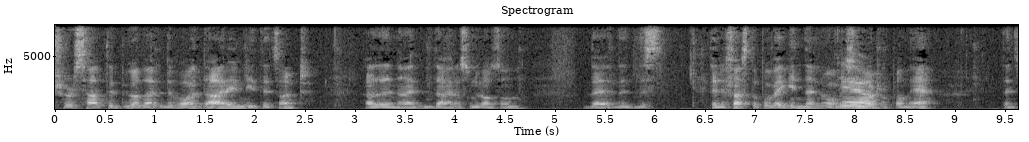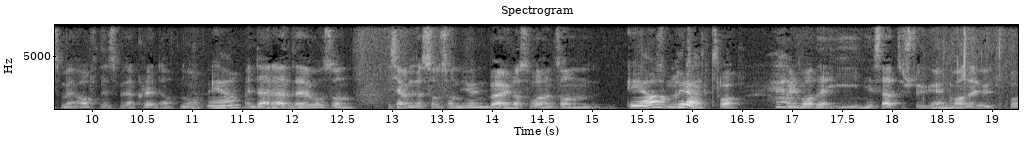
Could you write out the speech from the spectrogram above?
sjøl setebua der, det var der en liten, sant? Ja, den der som du har sånn det, det, det, Den er festa på veggen, den over Ja. solartrappa ned. Den som jeg har den som jeg har kledd hatt nå. Ja, Men der er det jo sånn Det kommer det sånn, sånn hjørnebøйл, og så var det en sånn ja som du akkurat. på. Men var det inne i seterstuggen? Var det ute på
